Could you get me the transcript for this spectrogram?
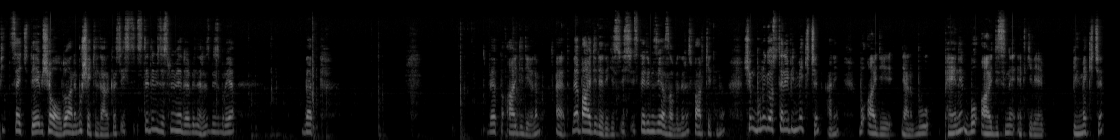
pit seç diye bir şey oldu. Hani bu şekilde arkadaşlar. İst- istediğimiz ismi verebiliriz. Biz buraya web web ID diyelim. Evet, web ID dedik. İs- is- İstediğimizi yazabiliriz. Fark etmiyor. Şimdi bunu gösterebilmek için hani bu ID yani bu P'nin bu ID'sini etkileyebilmek için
